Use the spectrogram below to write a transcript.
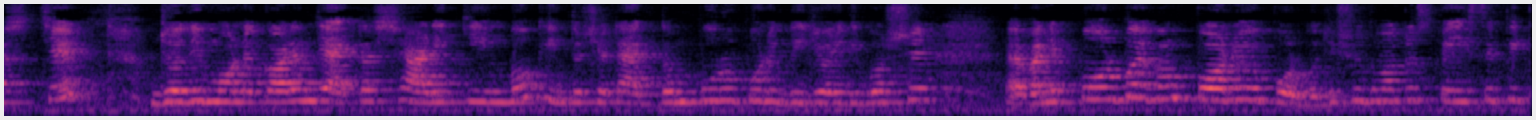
আসছে, যদি মনে করেন যে একটা শাড়ি কিনবো, কিন্তু সেটা একদম পুরোপুরি বিজয় দিবসে মানে পরবো এবং পরেও পরবো, যে শুধুমাত্র স্পেসিফিক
